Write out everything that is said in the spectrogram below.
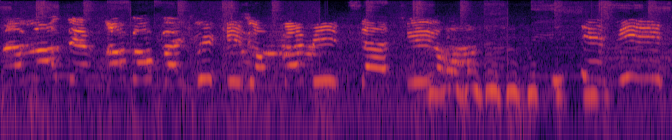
Maman, c'est vraiment pas qu'ils ont pas mis de ceinture. C'est vite.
